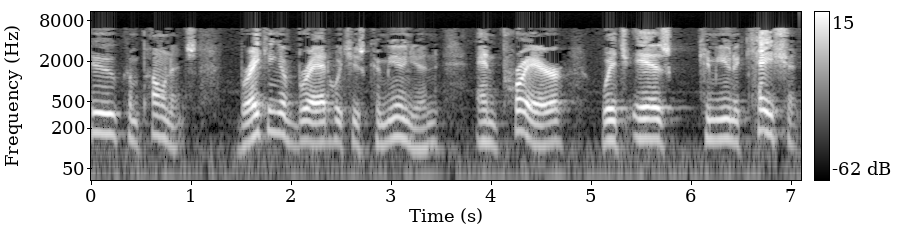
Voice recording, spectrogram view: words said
two components. Breaking of bread, which is communion, and prayer, which is communication.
